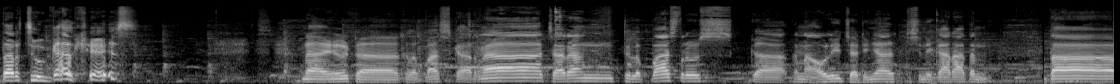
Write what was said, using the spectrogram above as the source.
Terjungkal guys. Nah ini udah kelepas karena jarang dilepas terus gak kena oli jadinya di sini karatan kita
